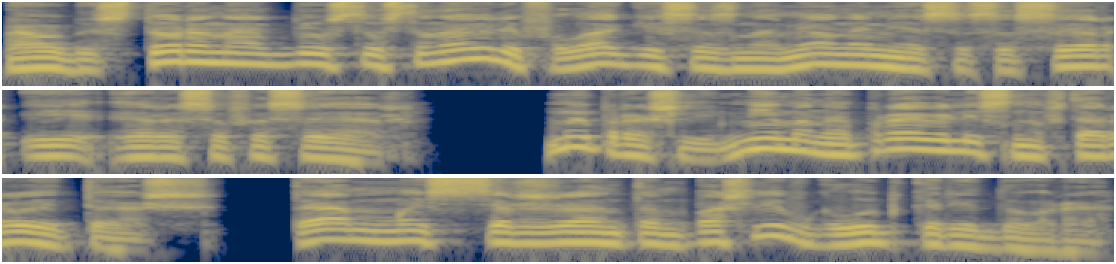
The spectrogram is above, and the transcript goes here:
По обе стороны от бюста установили флаги со знаменами СССР и РСФСР. Мы прошли мимо, направились на второй этаж. Там мы с сержантом пошли вглубь коридора.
